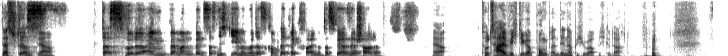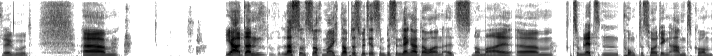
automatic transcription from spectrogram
Das stimmt, das, ja. Das würde einem, wenn man, wenn es das nicht gäbe, würde das komplett wegfallen und das wäre sehr schade. Ja. Total wichtiger Punkt, an den habe ich überhaupt nicht gedacht. sehr gut. Ähm, ja, dann lasst uns doch mal, ich glaube, das wird jetzt ein bisschen länger dauern als normal, ähm, zum letzten Punkt des heutigen Abends kommen.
